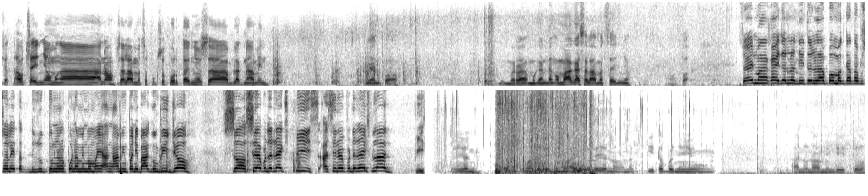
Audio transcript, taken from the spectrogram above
Shout out sa inyo mga ano, salamat sa pagsuporta nyo sa vlog namin. Yan po. Mara, magandang umaga, salamat sa inyo. Opo. So yun mga ka-idol, no, dito na lang po magtatapos ulit at dudugtong na lang po namin mamaya ang aming panibagong video. So, see you for the next piece. I'll see you for the next vlog. Peace. Ayan, magandang umaga sa inyo mga idol. Ayan o, nakikita ba niyo yung ano namin dito?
